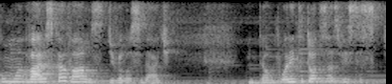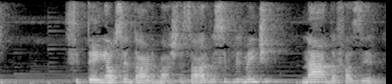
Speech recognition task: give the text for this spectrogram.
com uma, vários cavalos de velocidade. Então, por entre todas as vistas que se tem ao sentar embaixo dessa árvore, simplesmente nada a fazer,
